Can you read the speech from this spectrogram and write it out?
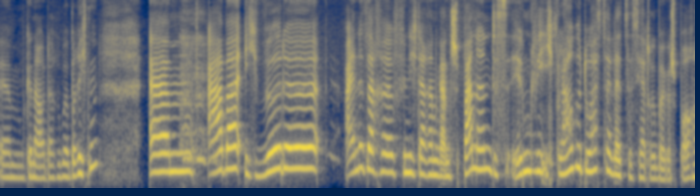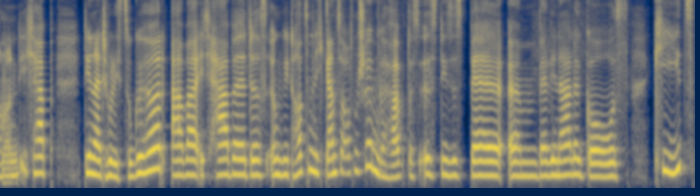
ähm, genau darüber berichten. Ähm, aber ich würde, eine Sache finde ich daran ganz spannend, dass irgendwie, ich glaube, du hast ja letztes Jahr drüber gesprochen und ich habe dir natürlich zugehört, aber ich habe das irgendwie trotzdem nicht ganz so auf dem Schirm gehabt. Das ist dieses Ber ähm, Berlinale Goes Kiez.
